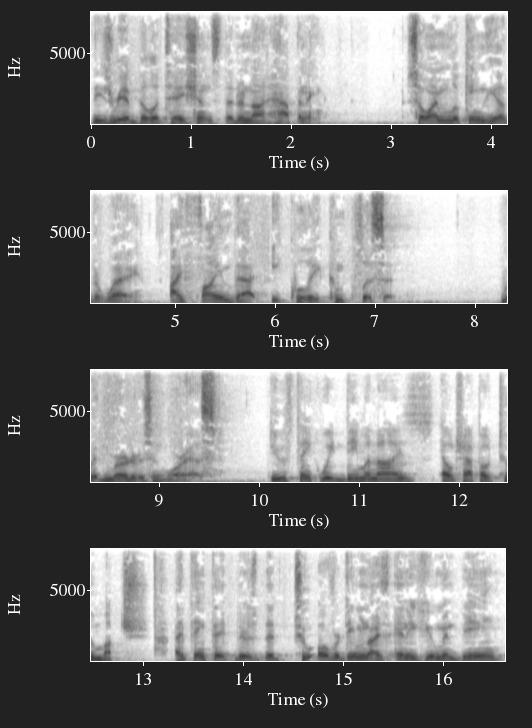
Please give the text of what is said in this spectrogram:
these rehabilitations that are not happening. So I'm looking the other way. I find that equally complicit with murders in Juarez. Do you think we demonize El Chapo too much? I think that there's that to over demonize any human being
